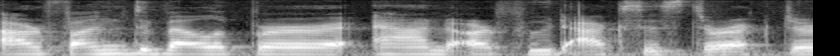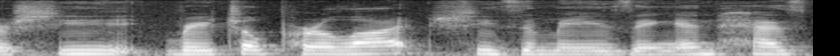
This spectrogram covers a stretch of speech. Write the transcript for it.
our fund developer and our food access director, she Rachel Perlot, she's amazing and has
